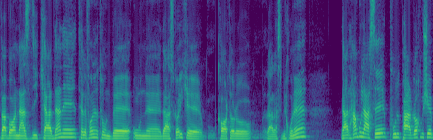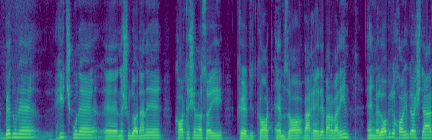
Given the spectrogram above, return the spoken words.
و با نزدیک کردن تلفنتون به اون دستگاهی که کارتا رو درس می‌خونه در همون لحظه پول پرداخت میشه بدون هیچ گونه نشون دادن کارت شناسایی کردیت کارت امضا و غیره. بنابراین انقلابی رو خواهیم داشت در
